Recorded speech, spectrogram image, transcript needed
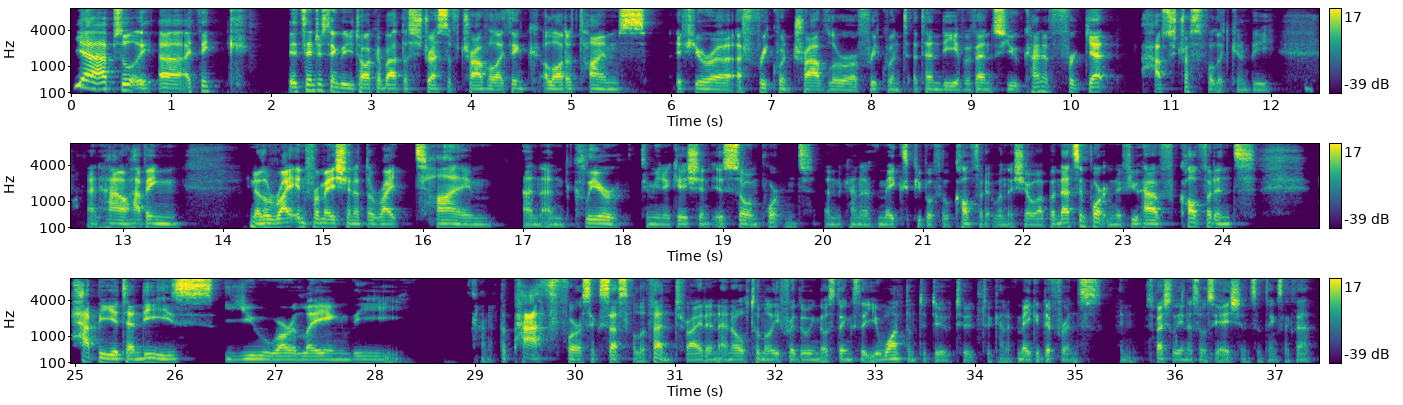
Yeah, absolutely. Uh, I think it's interesting that you talk about the stress of travel. I think a lot of times, if you're a, a frequent traveler or a frequent attendee of events, you kind of forget how stressful it can be and how having you know the right information at the right time and and clear communication is so important and kind of makes people feel confident when they show up. And that's important. If you have confident happy attendees you are laying the kind of the path for a successful event right? And and ultimately for doing those things that you want them to do to to kind of make a difference in, especially in associations and things like that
